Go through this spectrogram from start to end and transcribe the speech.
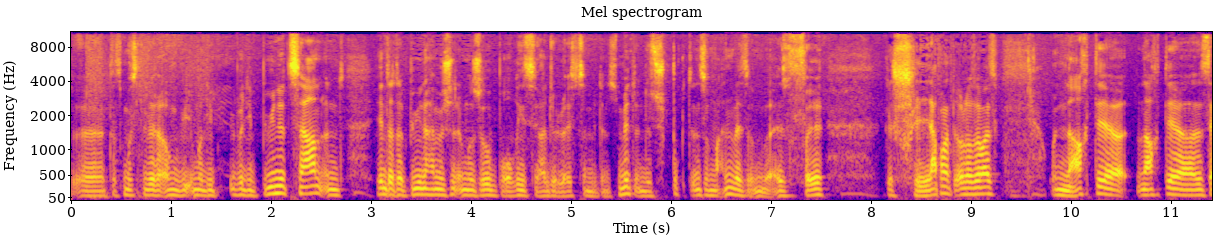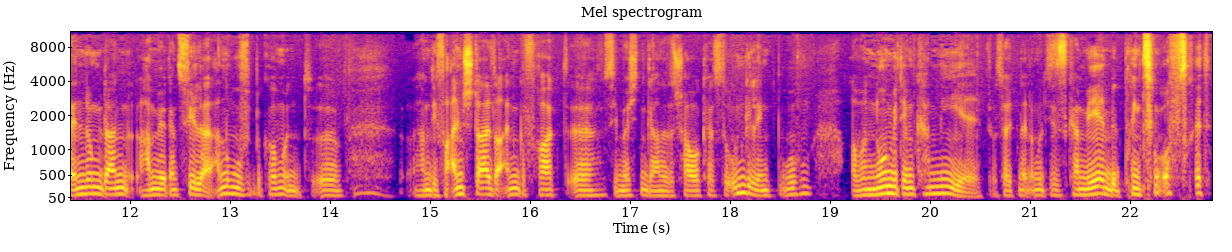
Äh, das mussten wir da irgendwie immer die, über die Bühne zerren. Und hinter der Bühne haben wir schon immer so, Boris, ja, du läufst da mit uns mit. Und das spuckt uns immer an, weil so also voll geschlappert oder sowas. Und nach der, nach der Sendung dann haben wir ganz viele Anrufe bekommen und äh, haben die Veranstalter angefragt, äh, sie möchten gerne das Schauorchester ungelenkt buchen, aber nur mit dem Kamel. Wir sollten dann immer dieses Kamel mitbringen zum Auftritt,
